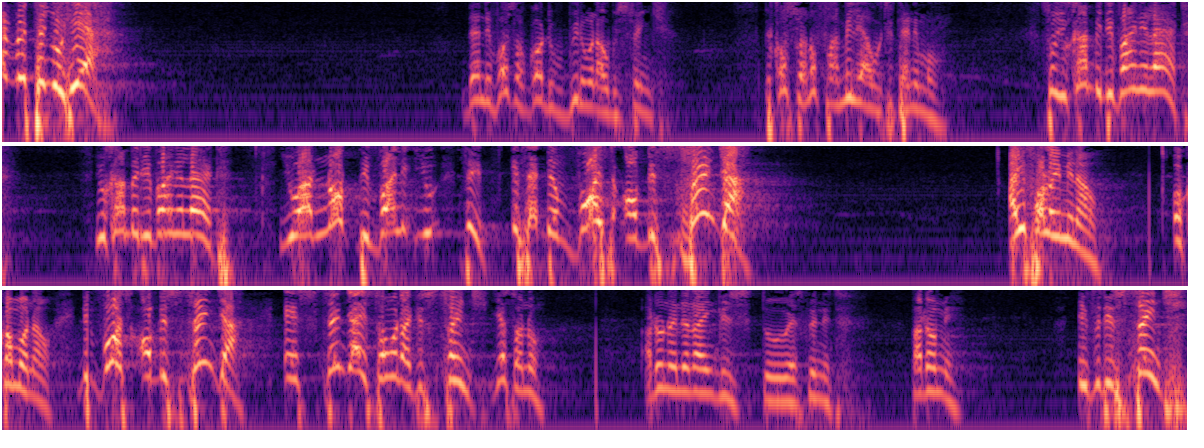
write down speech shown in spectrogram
everything you hear, then the voice of God will be the one that will be strange. Because you are not familiar with it anymore. So you can't be divinely led. You can't be divinely led. You are not divinely, you, see, it said the voice of the stranger. Are you following me now? Oh, come on now. The voice of the stranger. A stranger is someone that is strange. Yes or no? I don't know any other English to explain it. Pardon me. If it is strange,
